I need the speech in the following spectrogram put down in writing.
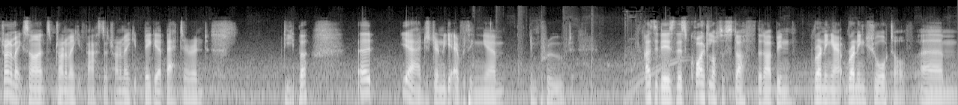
trying to make science, I'm trying to make it faster, trying to make it bigger, better, and deeper. Uh, yeah, just generally get everything um, improved. As it is, there's quite a lot of stuff that I've been running out, running short of um,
